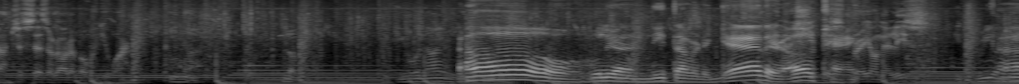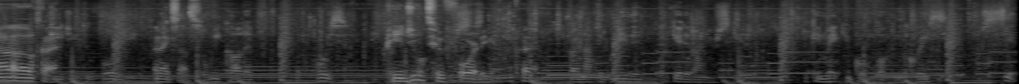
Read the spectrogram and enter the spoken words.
that just says a lot about who you are. Enough. Look, if you and I Oh, Julia and Lita were together. Okay. Spray on real. Oh, It's okay. PG-240, That makes sense. so we call it poison. because PG fuck 240. Okay. Try not to breathe it or get it on your skin. It can make you go fucking crazy or sick.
